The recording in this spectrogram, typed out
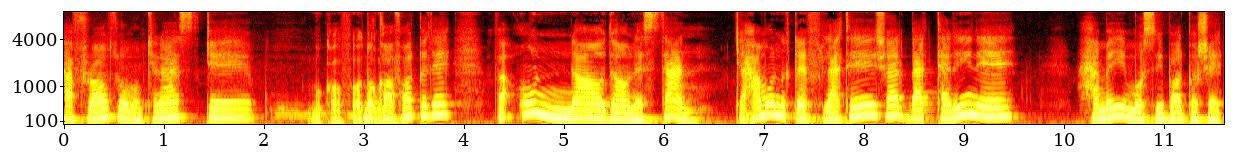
افراد رو ممکن است که مکافات مکافات بده و اون نادانستن که همون قفلته شاید بدترین همه مصیبات باشه.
